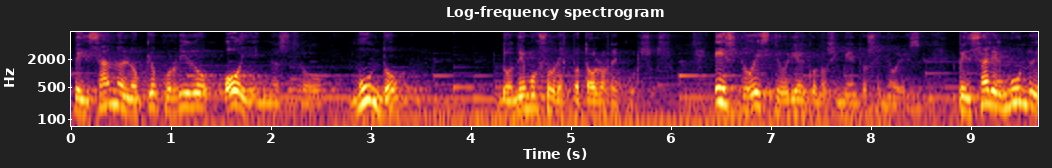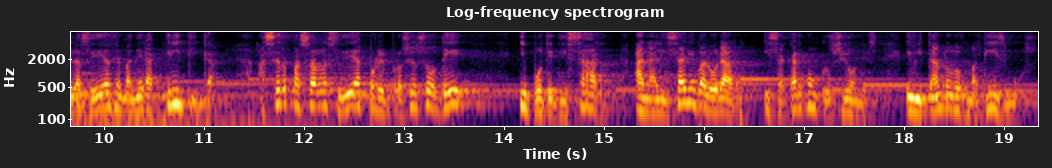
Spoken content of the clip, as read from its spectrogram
pensando en lo que ha ocurrido hoy en nuestro mundo donde hemos sobreexplotado los recursos? Esto es teoría del conocimiento, señores. Pensar el mundo y las ideas de manera crítica, hacer pasar las ideas por el proceso de hipotetizar, analizar y valorar y sacar conclusiones, evitando dogmatismos,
